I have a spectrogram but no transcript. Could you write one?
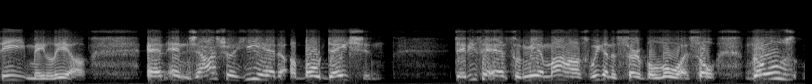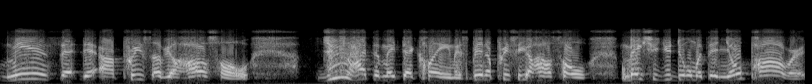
seed may live. And and Joshua he had a bodation that he said, As for me and my house, we're going to serve the Lord. So those men that, that are priests of your household, you have to make that claim as being a priest of your household. Make sure you're doing within your power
